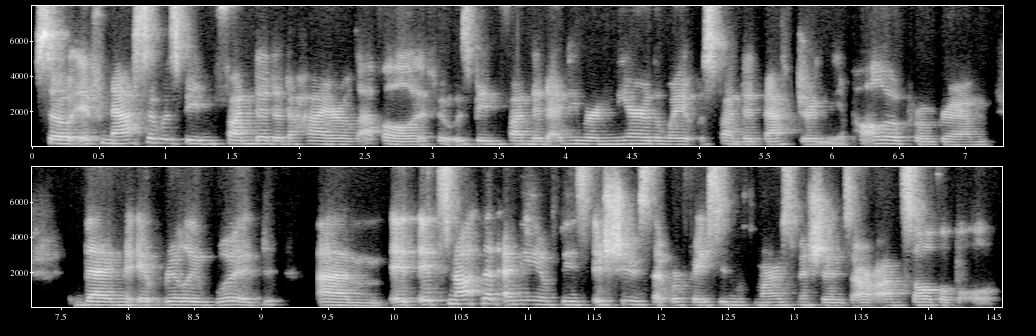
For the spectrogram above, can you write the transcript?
So, if NASA was being funded at a higher level, if it was being funded anywhere near the way it was funded back during the Apollo program, then it really would um, it, it's not that any of these issues that we're facing with Mars missions are unsolvable.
